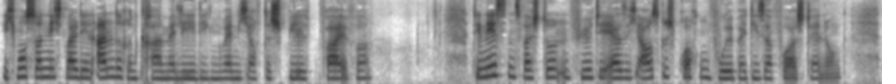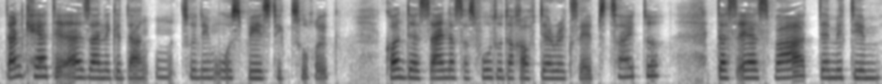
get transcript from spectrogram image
Ich muss doch nicht mal den anderen Kram erledigen, wenn ich auf das Spiel pfeife. Die nächsten zwei Stunden fühlte er sich ausgesprochen wohl bei dieser Vorstellung. Dann kehrte er seine Gedanken zu dem USB-Stick zurück. Konnte es sein, dass das Foto darauf Derek selbst zeigte? Dass er es war, der mit dem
